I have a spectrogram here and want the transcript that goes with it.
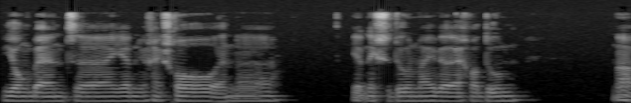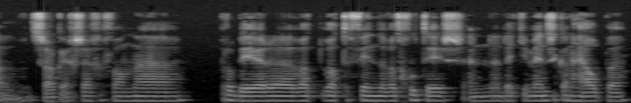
jong bent, eh, je hebt nu geen school en je hebt niks te doen, maar je wil echt wat doen. Nou, dan zou ik echt zeggen van probeer eh, wat, wat te vinden wat goed is en eh, dat je mensen kan helpen.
